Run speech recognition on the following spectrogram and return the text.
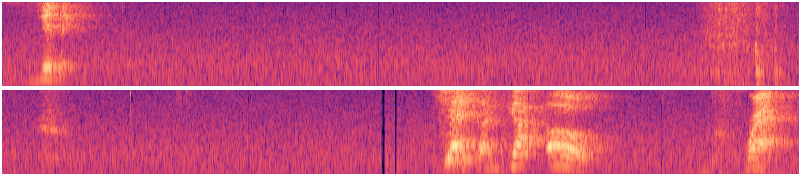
Zip it. Yes, I got. Oh, crap.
